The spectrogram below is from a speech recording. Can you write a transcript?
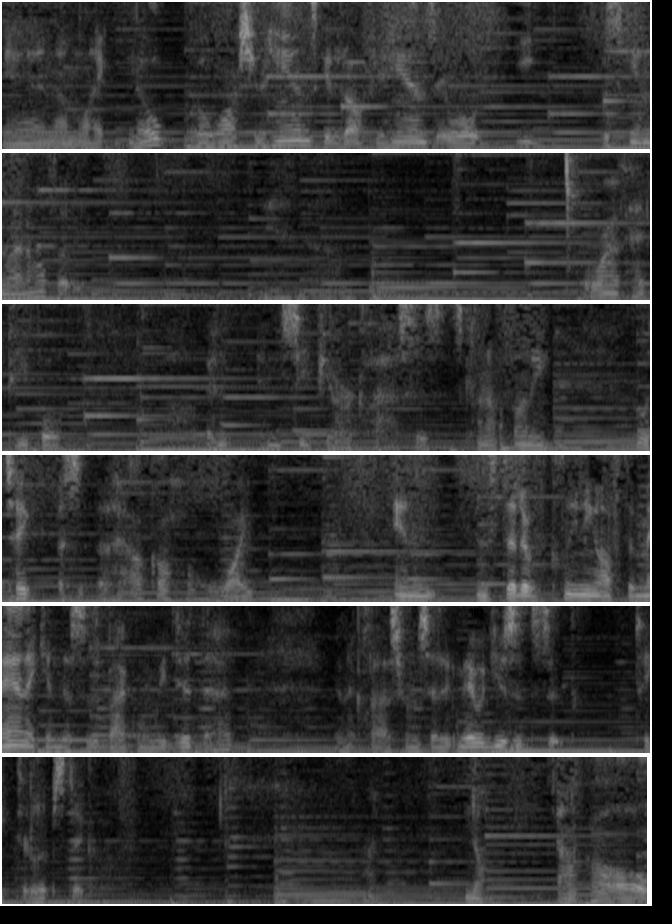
and I'm like, nope, go wash your hands, get it off your hands. It will eat the skin right off of it. And, um, or I've had people in, in CPR classes. It's kind of funny. We'll take an alcohol wipe, and instead of cleaning off the mannequin, this is back when we did that in a classroom setting, they would use it to take their lipstick off. No, alcohol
